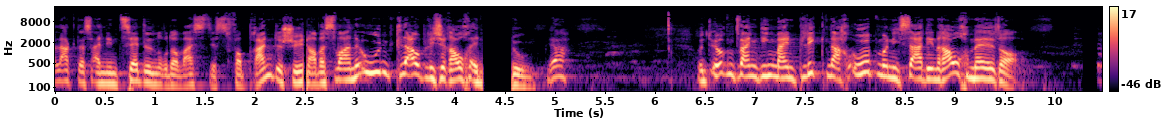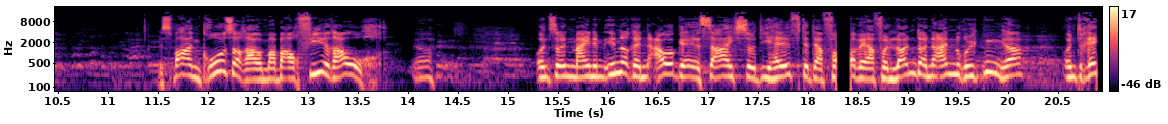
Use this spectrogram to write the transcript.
lag das an den Zetteln oder was, das verbrannte schön, aber es war eine unglaubliche Rauchentwicklung, ja. Und irgendwann ging mein Blick nach oben und ich sah den Rauchmelder. Es war ein großer Raum, aber auch viel Rauch. Ja. Und so in meinem inneren Auge sah ich so die Hälfte der Feuerwehr von London anrücken, ja, und recht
